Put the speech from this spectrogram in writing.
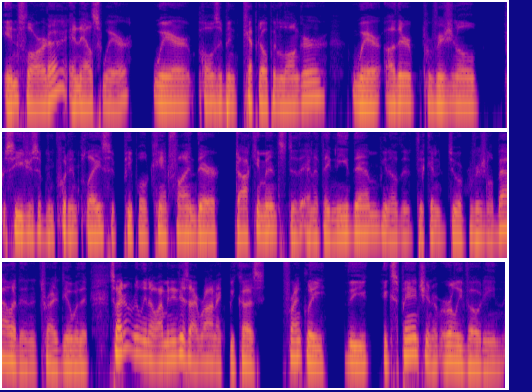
in Florida and elsewhere where polls have been kept open longer, where other provisional procedures have been put in place if people can't find their documents and if they need them, you know, they, they can do a provisional ballot and try to deal with it. So I don't really know. I mean, it is ironic because, frankly, the expansion of early voting,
